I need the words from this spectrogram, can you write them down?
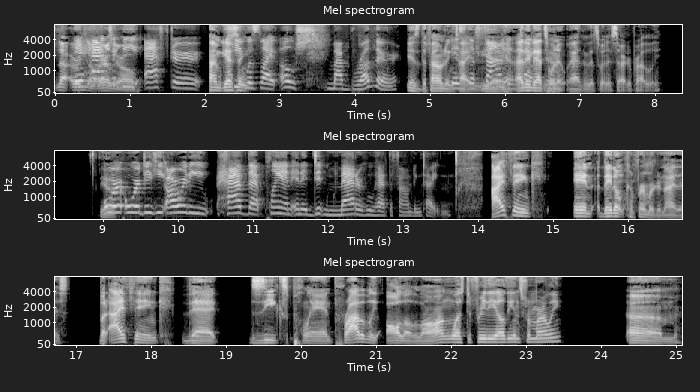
Not it early, no, had earlier to on. be after I'm guessing he was like, "Oh, sh- my brother," is the founding is the titan. founding yeah, I think that's titan. when it. I think that's when it started. Probably. Yeah. or or did he already have that plan and it didn't matter who had the founding titan? I think, and they don't confirm or deny this, but I think that Zeke's plan probably all along was to free the Eldians from Marley. Um,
